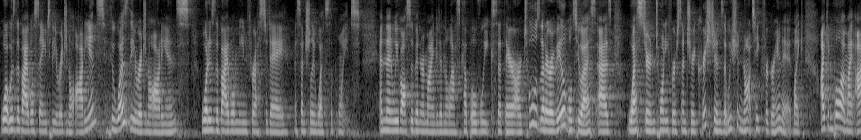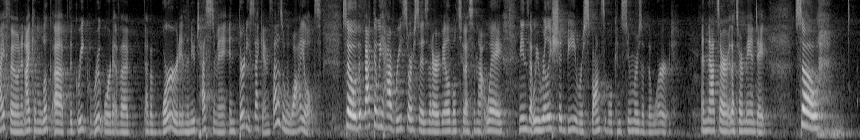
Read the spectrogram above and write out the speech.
what was the Bible saying to the original audience? Who was the original audience? What does the Bible mean for us today? Essentially, what's the point? And then we've also been reminded in the last couple of weeks that there are tools that are available to us as Western 21st century Christians that we should not take for granted. Like, I can pull out my iPhone and I can look up the Greek root word of a, of a word in the New Testament in 30 seconds. That is wild. So, the fact that we have resources that are available to us in that way means that we really should be responsible consumers of the word. And that's our, that's our mandate. So,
